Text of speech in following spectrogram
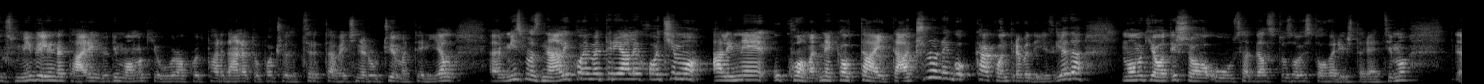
Dok smo mi bili na tari, ljudi, momak je u roku od par dana to počeo da crta, već naručio materijal. E, mi smo znali koje materijale hoćemo, ali ne u koma, ne kao taj tačno, nego kako on treba da izgleda. Momak je otišao u, sad da se to zove stovarište recimo, e,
